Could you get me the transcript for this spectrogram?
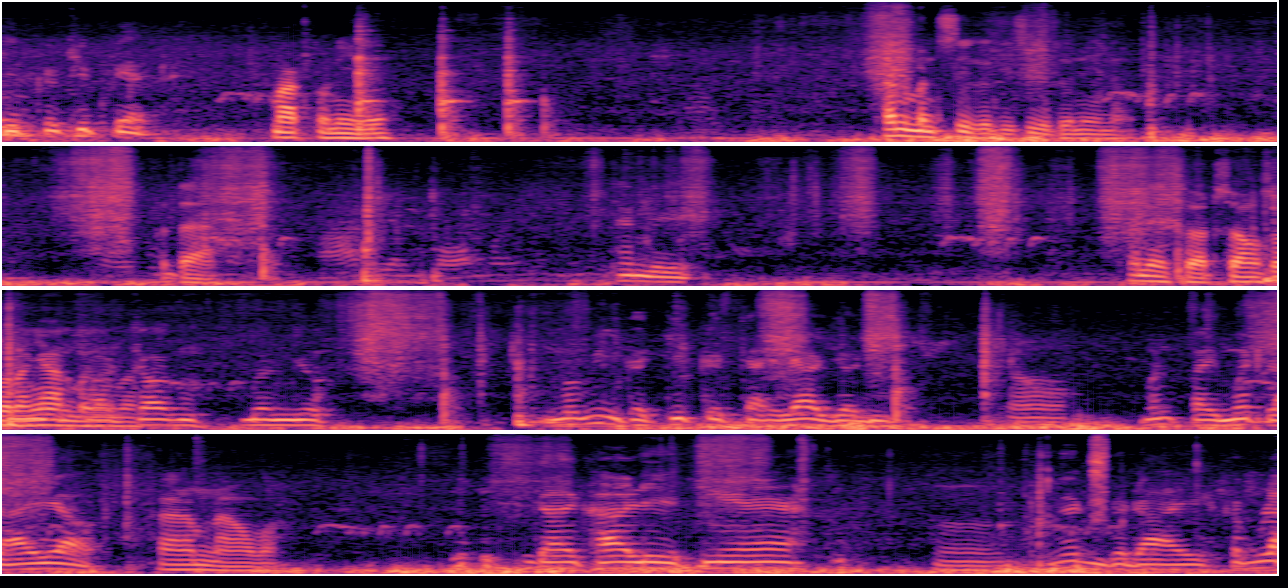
สิบกับสิบแปดมักตัวนี้เลยท่านมันซื้อกับที่ซื้อตัวนี้นะพ่อตาท่านเลยท่านได้สอดซองโซลาญานเบิ่งกันบ่ช่องเบิ่งอยู่มันมีกระจิตกระใจแล้วเดี๋ยวนี้อ๋อมันไปหมดหลายแล้วค่าน้ำหนาวบ่ได้ค่าเลขเนี่ยอืม เงินก็ได้กำไร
